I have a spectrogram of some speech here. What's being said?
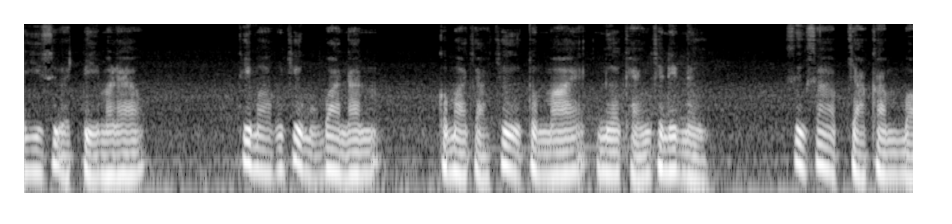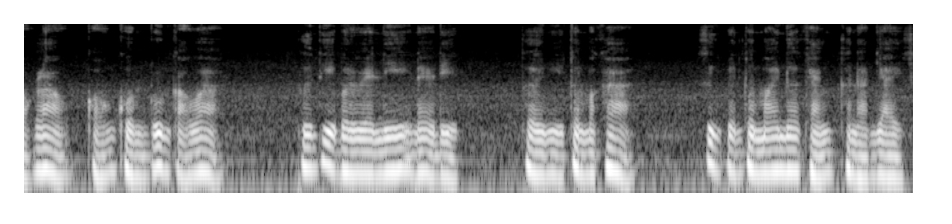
421 ปีมาแล้ว ที่มาของชื่อหมู่บ้านนั้น ก็มาจากชื่อต้นไม้เนื้อแข็งชนิดหนึ่ง ซึ่งทราบจากคำบอกเล่าของคนรุ่นเก่าว่า พื้นที่บริเวณนี้ในอดีต เคยมีต้นมะค่าซึ่งเป็นต้นไม้เนื้อแข็งขนาดใหญ่ช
